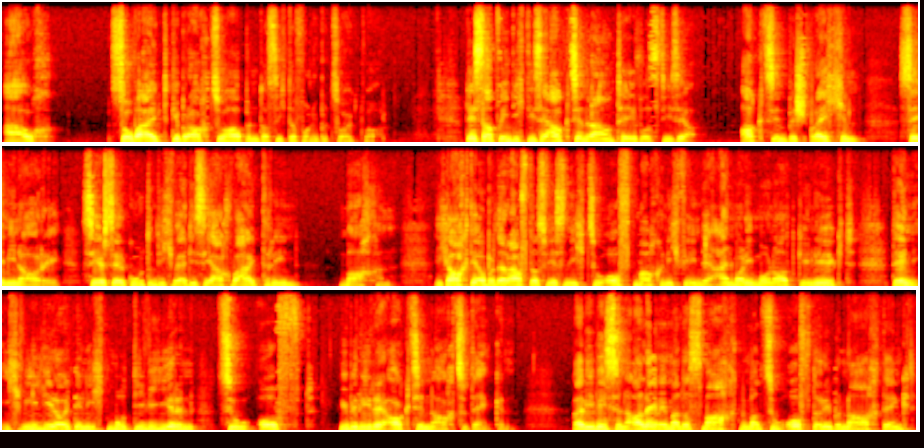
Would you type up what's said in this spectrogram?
auch so weit gebracht zu haben, dass ich davon überzeugt war. Deshalb finde ich diese Aktien-Roundtables, diese Aktienbesprechen-Seminare sehr, sehr gut und ich werde sie auch weiterhin machen. Ich achte aber darauf, dass wir es nicht zu oft machen. Ich finde, einmal im Monat genügt, denn ich will die Leute nicht motivieren, zu oft über ihre Aktien nachzudenken. Weil wir wissen alle, wenn man das macht, wenn man zu oft darüber nachdenkt,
